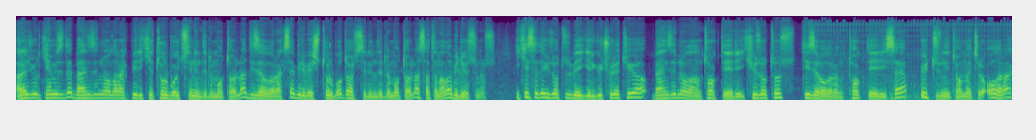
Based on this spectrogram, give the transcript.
Aracı ülkemizde benzinli olarak 1.2 turbo 3 silindirli motorla, dizel olarak ise 1.5 turbo 4 silindirli motorla satın alabiliyorsunuz. İkisi de 130 beygir güç üretiyor. Benzinli olanın tork değeri 230, dizel olanın tork değeri ise 300 Nm olarak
